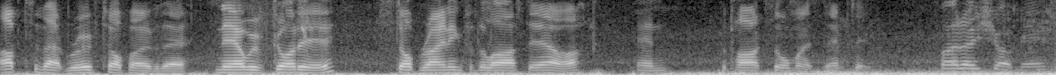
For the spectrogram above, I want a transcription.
up to that rooftop over there. Now we've got here, it's stopped raining for the last hour, and the park's almost empty. Photoshop, man.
